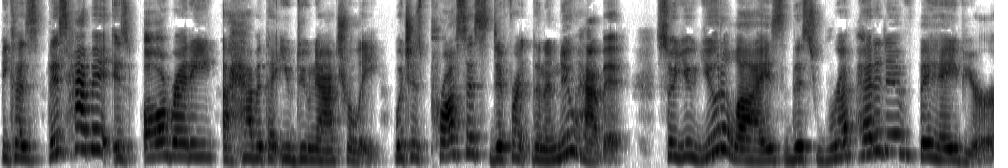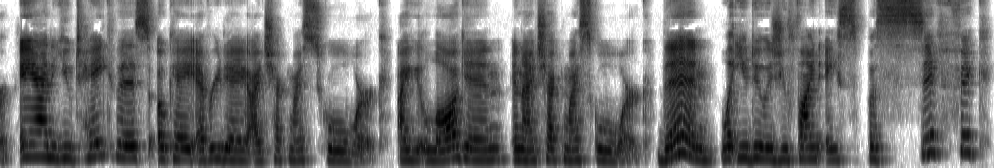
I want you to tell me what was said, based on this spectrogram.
because this habit is already a habit that you do naturally, which is processed different than a new habit. So you utilize this repetitive behavior and you take this, okay, every day I check my schoolwork. I log in and I check my schoolwork. Then what you do is you find a specific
